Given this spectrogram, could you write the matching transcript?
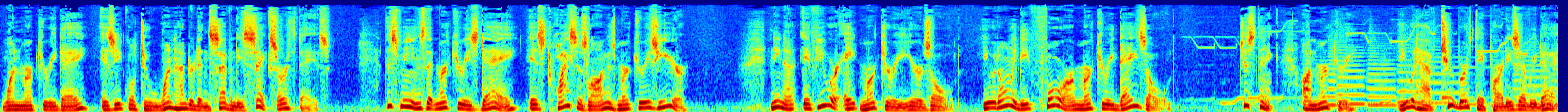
One Mercury day is equal to 176 Earth days. This means that Mercury's day is twice as long as Mercury's year. Nina, if you were eight Mercury years old, you would only be four Mercury days old. Just think, on Mercury, you would have two birthday parties every day.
